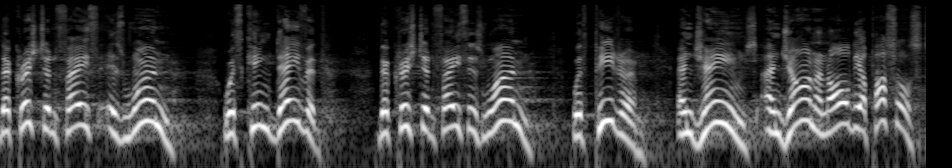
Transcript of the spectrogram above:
The Christian faith is one with King David. The Christian faith is one with Peter and James and John and all the apostles.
